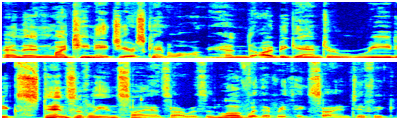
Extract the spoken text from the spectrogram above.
And then my teenage years came along, and I began to read extensively in science. I was in love with everything scientific.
